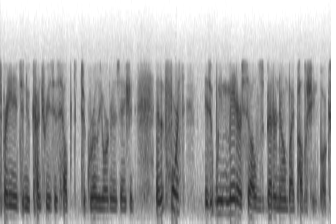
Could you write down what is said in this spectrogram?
spreading into new countries has helped to grow the organization. And fourth is we made ourselves better known by publishing books.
